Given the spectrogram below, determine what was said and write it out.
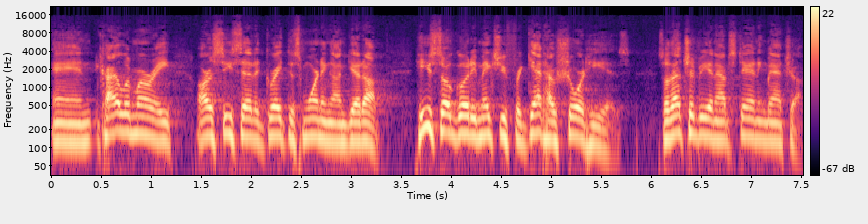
And Kyler Murray, RC said it great this morning on Get Up. He's so good, he makes you forget how short he is. So that should be an outstanding matchup.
